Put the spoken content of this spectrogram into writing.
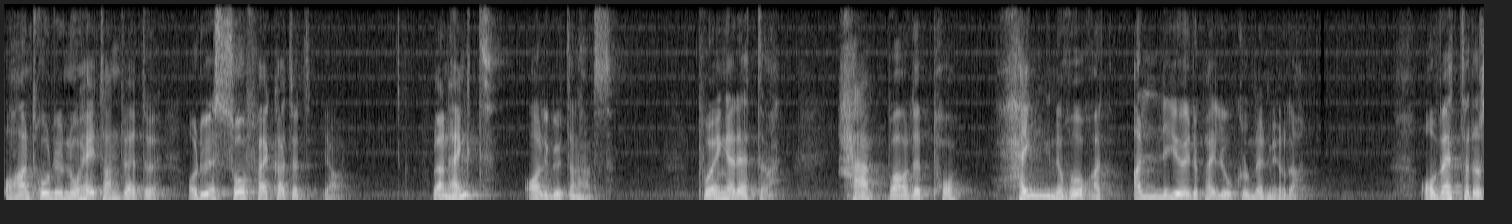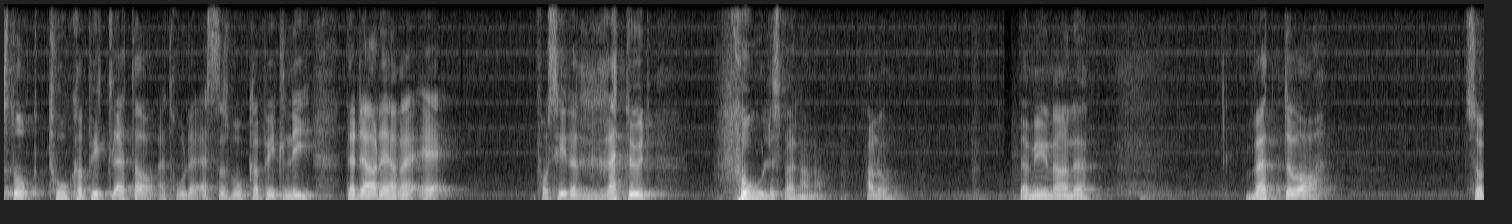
Og han trodde noe helt annet, vet du. Og du er så frekk at Ja. ble han hengt, og alle guttene hans. Poenget er dette. Her var det på hengende hår at alle jøder på hele Lokollen ble myrda. Og vet du, det står to kapitler etter, jeg tror det er Esters bok kapittel 9, det der dere er, for å si det rett ut, folespennende. Hallo? Det er mye mer enn det. Vet du hva? Så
